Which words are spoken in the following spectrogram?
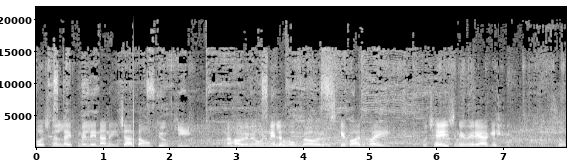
पर्सनल लाइफ में लेना नहीं चाहता हूँ क्योंकि मैं हवा में उड़ने लगूँगा और उसके बाद भाई, कुछ है इसने मेरे आगे। तो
